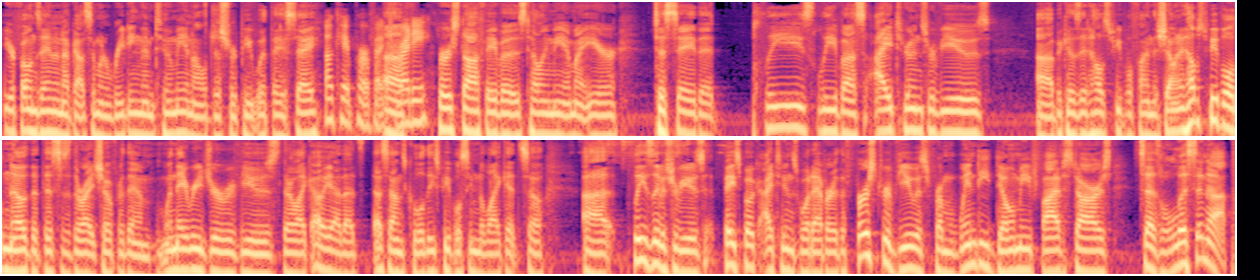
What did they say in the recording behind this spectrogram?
earphones in, and I've got someone reading them to me, and I'll just repeat what they say. Okay, perfect. Uh, ready? First off, Ava is telling me in my ear to say that please leave us iTunes reviews uh, because it helps people find the show and it helps people know that this is the right show for them. When they read your reviews, they're like, "Oh yeah, that's that sounds cool. These people seem to like it." So. Uh, please leave us reviews, Facebook, iTunes, whatever. The first review is from Wendy Domi, five stars. Says, "Listen up,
